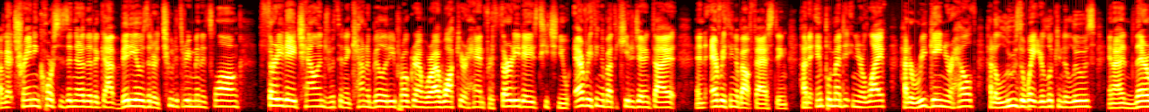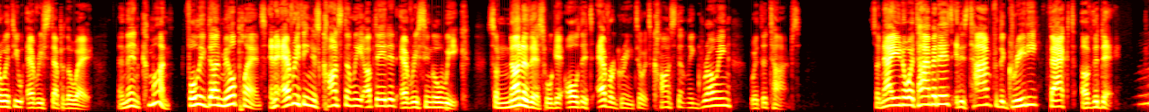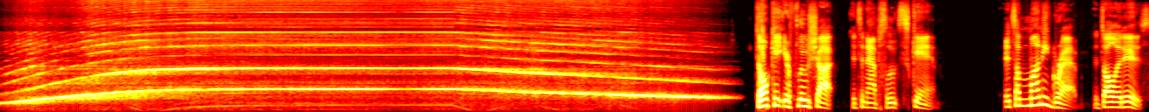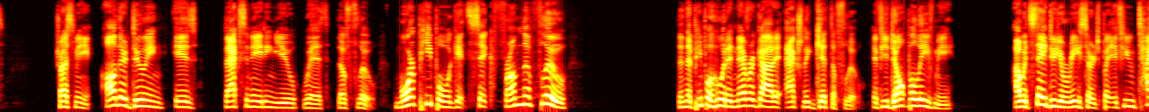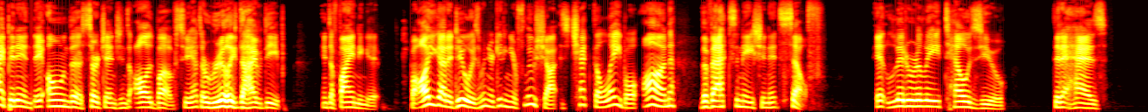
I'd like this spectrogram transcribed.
I've got training courses in there that have got videos that are two to three minutes long, 30 day challenge with an accountability program where I walk your hand for 30 days, teaching you everything about the ketogenic diet and everything about fasting, how to implement it in your life, how to regain your health, how to lose the weight you're looking to lose. And I'm there with you every step of the way. And then, come on, fully done meal plans. And everything is constantly updated every single week. So none of this will get old. It's evergreen. So it's constantly growing with the times. So now you know what time it is. It is time for the greedy fact of the day. Don't get your flu shot. It's an absolute scam. It's a money grab. That's all it is. Trust me, all they're doing is vaccinating you with the flu more people will get sick from the flu than the people who would have never got it actually get the flu. If you don't believe me, I would say do your research, but if you type it in, they own the search engines all above. So you have to really dive deep into finding it. But all you got to do is when you're getting your flu shot is check the label on the vaccination itself. It literally tells you that it has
